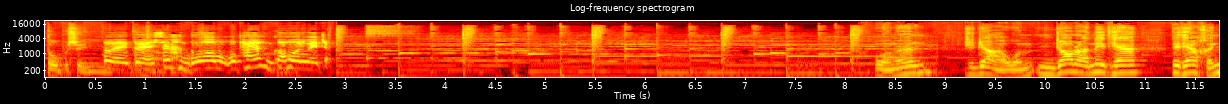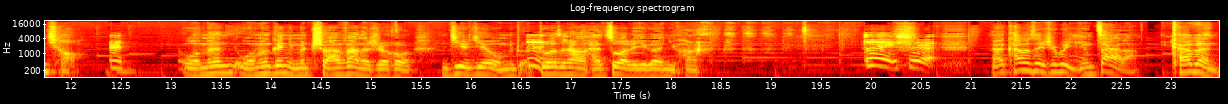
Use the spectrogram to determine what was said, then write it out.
都不是一。对对，是很多我我排在很靠后的位置。我们是这样的，我们你知道不知道那天那天很巧，嗯，我们我们跟你们吃完饭的时候，你记不记得我们桌嗯桌子上还坐了一个女孩儿？对，是哎，Kevin C 是不是已经在了？Kevin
